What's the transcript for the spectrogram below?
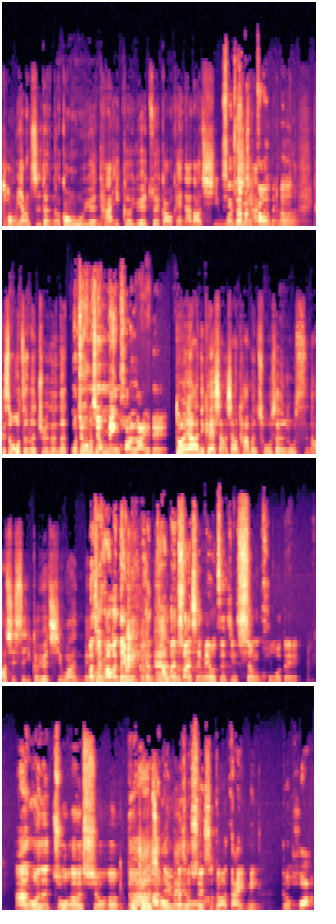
同样职等的公务员，他一个月最高可以拿到七万，薪水蛮高的。嗯，可是我真的觉得那，我觉得他们是用命换来的。对啊，你可以想象他们出生入死，然后其实一个月七万没有，而且他们等于很，他们算是没有自己生活的。他如果是做二休二，对啊，我觉得超没有，而且随时都要待命的话，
